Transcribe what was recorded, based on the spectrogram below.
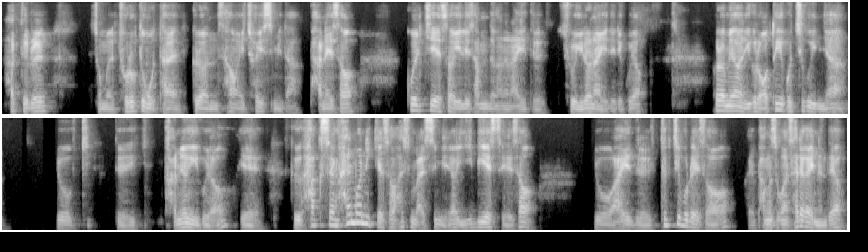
학교를 정말 졸업도 못할 그런 상황에 처해 있습니다. 반에서 꼴찌에서 1, 2, 3등 하는 아이들 주로 이런 아이들이고요. 그러면 이걸 어떻게 고치고 있냐? 요 기, 네, 가명이고요. 예, 그 학생 할머니께서 하신 말씀이에요. EBS에서 요 아이들 특집으로 해서 방송한 사례가 있는데요.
